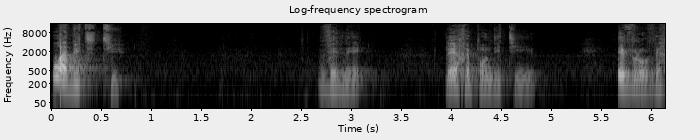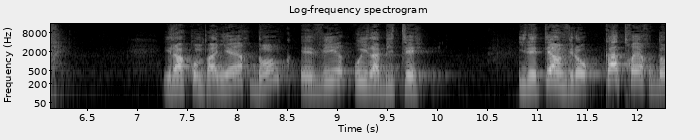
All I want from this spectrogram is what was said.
où habites-tu? Venez, leur répondit-il, et vous le verrez. Ils l'accompagnèrent donc et virent où il habitait. Il était environ 4 heures de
